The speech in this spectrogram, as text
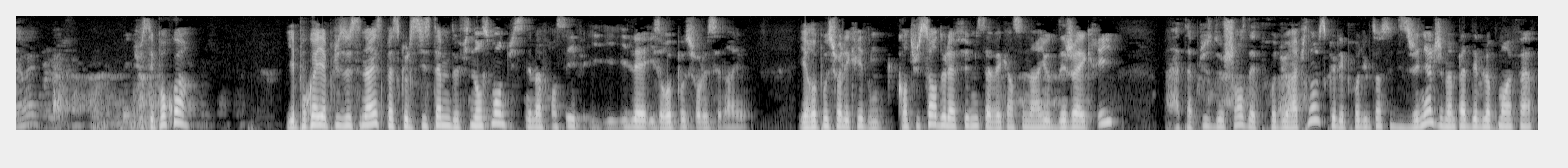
Ah ouais. Mais tu sais pourquoi? A, Pourquoi il y a plus de scénaristes? Parce que le système de financement du cinéma français, il, est, il se repose sur le scénario. Il repose sur l'écrit. Donc quand tu sors de la Fémis avec un scénario déjà écrit, bah, tu as plus de chances d'être produit rapidement parce que les producteurs se disent génial, j'ai même pas de développement à faire.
